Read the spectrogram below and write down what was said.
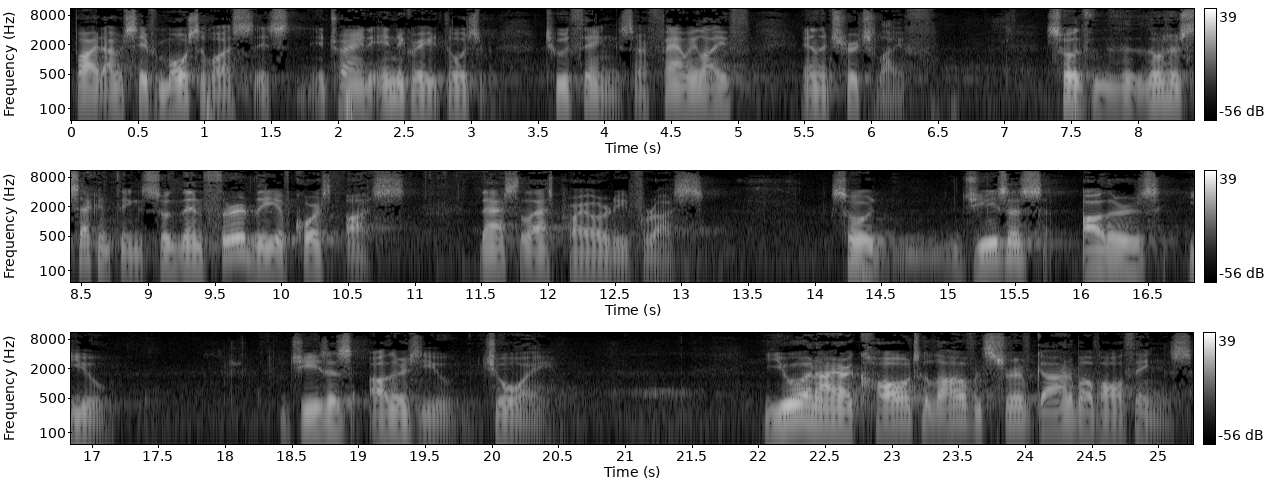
But I would say for most of us, it's trying to integrate those two things our family life and the church life. So th- those are second things. So then, thirdly, of course, us. That's the last priority for us. So Jesus others you. Jesus others you. Joy. You and I are called to love and serve God above all things.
